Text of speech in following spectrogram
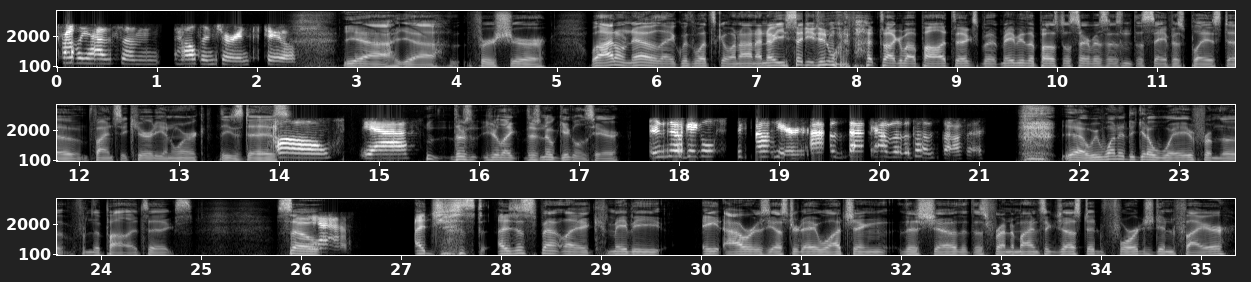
Probably have some health insurance too. Yeah, yeah, for sure. Well, I don't know, like with what's going on. I know you said you didn't want to talk about politics, but maybe the postal service isn't the safest place to find security and work these days. Oh, yeah. There's, you're like, there's no giggles here. There's no giggles out here. I was back out of the post office. Yeah, we wanted to get away from the from the politics. So Yeah. I just I just spent like maybe eight hours yesterday watching this show that this friend of mine suggested, Forged in Fire.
